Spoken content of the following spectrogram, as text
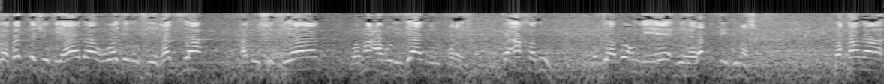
ففتشوا في هذا ووجدوا في غزة أبو سفيان ومعه رجال من قريش. فأخذوه وجابوهم لهرقل في دمشق. فقال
